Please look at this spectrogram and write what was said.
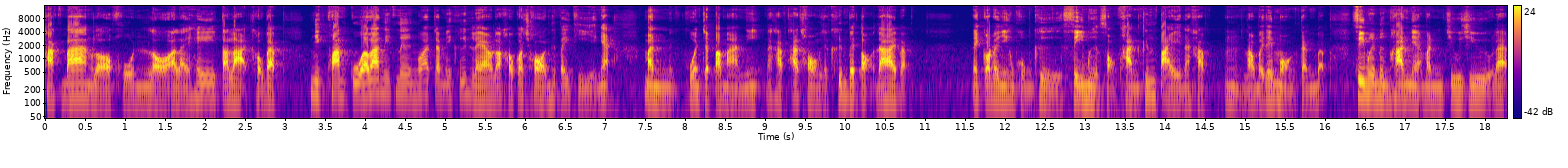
พักบ้างรอคนรออะไรให้ตลาดเขาแบบ มีความกลัวบ้างนิดนึงว่าจะไม่ขึ้นแล้ว แล้วเขาก็ช้อนขึ้นไปอีกทีอย่างเงี้ยมันควรจะประมาณนี้นะครับ ถ้าทองจะขึ้นไปต่อได้แบบ ในกรณีของผมคือ 42,000 ขึ้นไปนะครับอืมเราไม่ได้มองกันแบบ 41,000 เนี่ย มันชิวๆอยู่แล้ว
